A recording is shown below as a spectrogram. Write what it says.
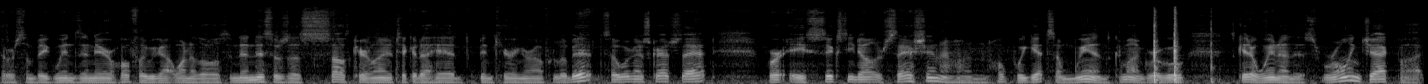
there were some big wins in there. Hopefully we got one of those. And then this was a South Carolina ticket I had been carrying around for a little bit. So we're gonna scratch that for a $60 session and hope we get some wins. Come on, Grogu, let's get a win on this. Rolling jackpot.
